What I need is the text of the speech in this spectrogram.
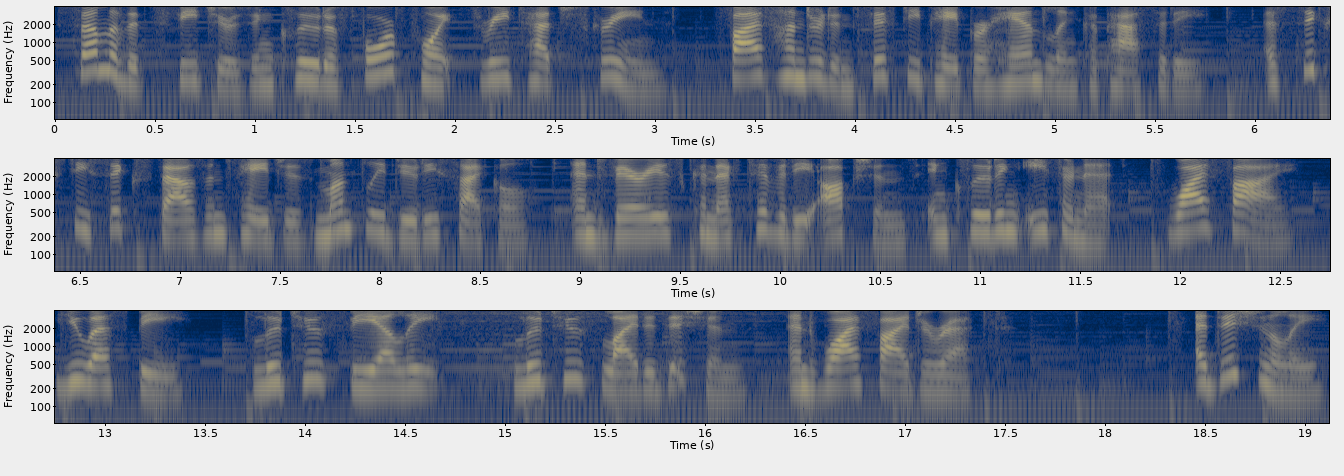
Some of its features include a 4.3 touch screen, 550 paper handling capacity, a 66,000 pages monthly duty cycle, and various connectivity options including Ethernet, Wi-Fi, USB, Bluetooth BLE, Bluetooth Lite Edition, and Wi-Fi Direct. Additionally,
